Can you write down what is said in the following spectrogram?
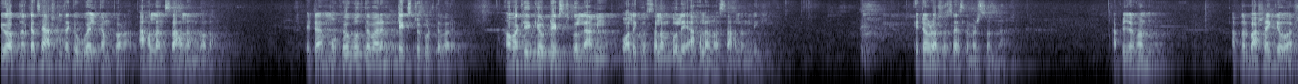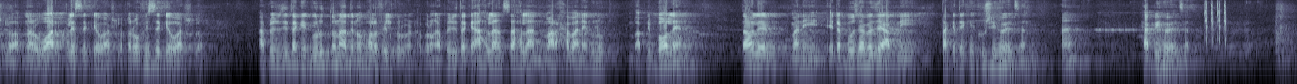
কেউ আপনার কাছে আসলে তাকে ওয়েলকাম করা, আহলান সাহলান বলা। এটা মুখেও বলতে পারেন টেক্সটও করতে পারেন। আমাকে কেউ টেক্সট করলে আমি ওয়ালাইকুম সালাম বলে আহলান ও সাহলান লিখি। এটাও রাসুসা ইসলামের সন্না আপনি যখন আপনার বাসায় কেউ আসলো, আপনার ওয়ার্ক প্লেসে কেউ আসলো, আপনার অফিসে কেউ আসলো, আপনি যদি তাকে গুরুত্ব না দেন, ও ভালো ফিল করবে না। বরং আপনি যদি তাকে আহলান সাহলান, মারহাবান এগুলো আপনি বলেন, তাহলে মানে এটা বোঝাবে যে আপনি তাকে দেখে খুশি হয়েছেন হ্যাঁ? হ্যাপি হয়েছেন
